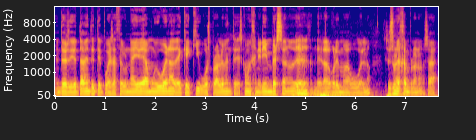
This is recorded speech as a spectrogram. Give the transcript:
Entonces directamente te puedes hacer una idea muy buena de qué keywords probablemente, es como ingeniería inversa ¿no? del algoritmo de Google, ¿no? Eso es un ejemplo, ¿no? O sea,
